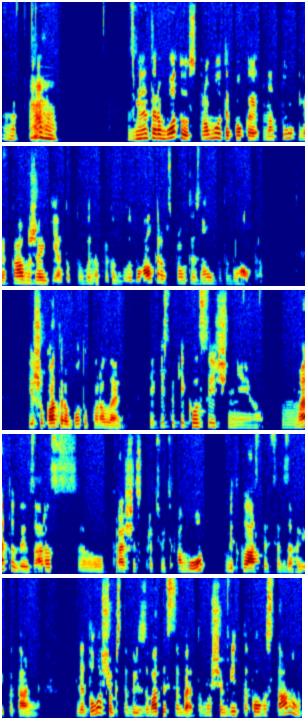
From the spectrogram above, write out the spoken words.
змінити роботу, спробуйте поки на ту, яка вже є. Тобто ви, наприклад, були бухгалтером, спробуйте знову бути бухгалтером. І шукати роботу паралельно. Якісь такі класичні методи зараз е, краще спрацюють. Або відкласти це взагалі питання для того, щоб стабілізувати себе. Тому що від такого стану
